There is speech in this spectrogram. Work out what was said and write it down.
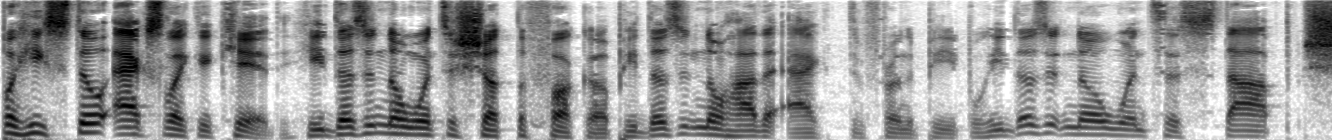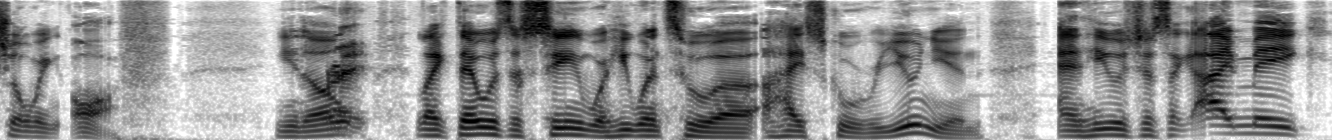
but he still acts like a kid. He doesn't know when to shut the fuck up. He doesn't know how to act in front of people. He doesn't know when to stop showing off. You know, Right. like there was a scene where he went to a, a high school reunion and he was just like, I make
